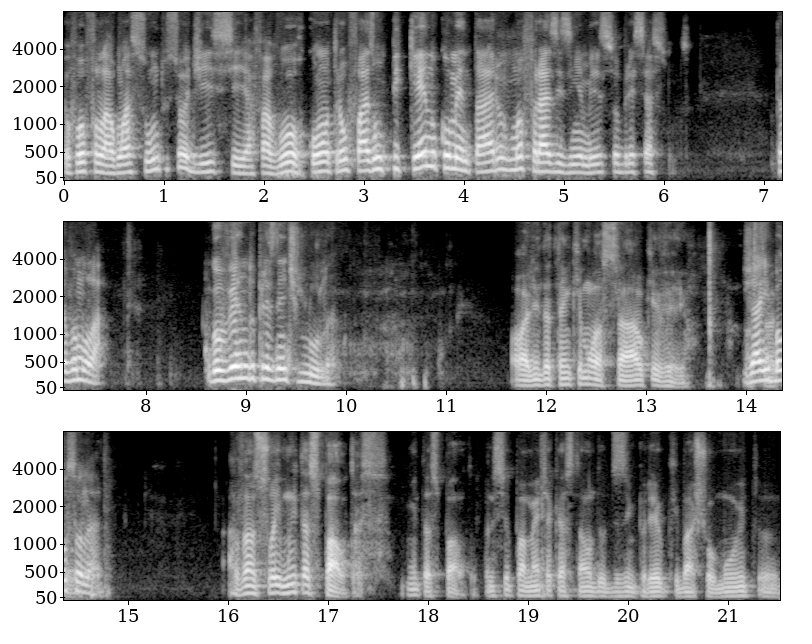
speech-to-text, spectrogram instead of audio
Eu vou falar um assunto, o senhor disse a favor, contra, ou faz um pequeno comentário, uma frasezinha mesmo sobre esse assunto. Então vamos lá. Governo do presidente Lula. Olha, ainda tem que mostrar o que veio. Jair Bolsonaro. Avançou em muitas pautas, muitas pautas, principalmente a questão do desemprego, que baixou muito,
